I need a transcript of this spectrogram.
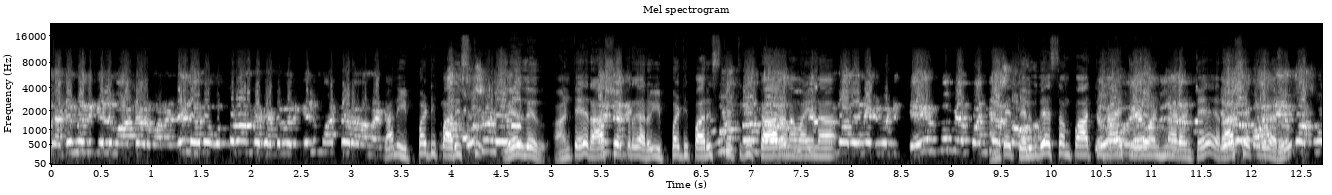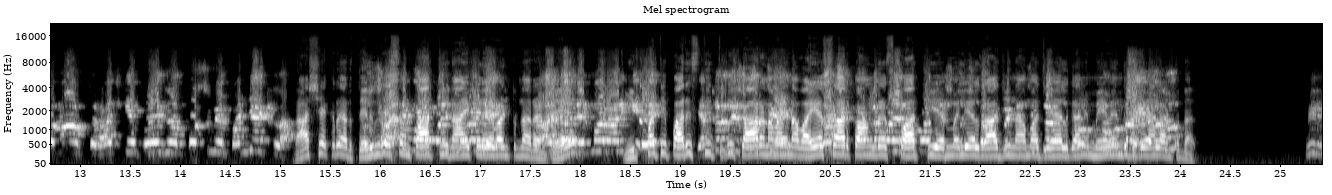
గడ్డ మీదకి వెళ్ళి మాట్లాడమనండి లేదా ఉత్తరాంధ్ర గడ్డ మీదకి వెళ్ళి మాట్లాడమనండి. కానీ ఇప్పటి పరిస్థితి లేదు. లేదు అంటే రాజశేఖర్ గారు ఇప్పటి పరిస్థితికి కారణమైన అంటే. తెలుగుదేశం పార్టీ నాయకులు ఏమంటున్నారంటే రాజశేఖర్ గారు రాజకీయ ప్రయోజనాల కోసం మేము పనిచేయట్లా. రాజశేఖర్ గారు తెలుగుదేశం పార్టీ నాయకులు ఏమంటున్నారంటే ఇప్పటి పరిస్థితికి కారణమైన వైఎస్ఆర్ కాంగ్రెస్ పార్టీ ఎమ్మెల్యేలు రాజీనామా చేయాలి కానీ మేమెందుకు చేయాలంటున్నారు? మీరు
